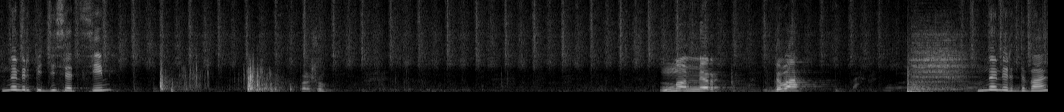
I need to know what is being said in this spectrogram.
Номер 57. Прошу. Номер 2. Номер 2.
